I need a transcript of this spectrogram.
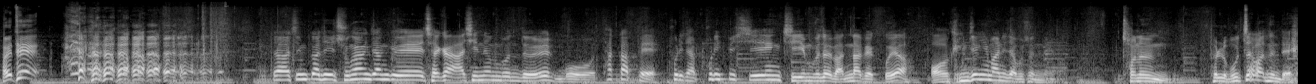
화이팅! 자 지금까지 중앙장교에 제가 아시는 분들 뭐 탑카페 프리 프리피싱 지인분들 만나 뵀고요. 어 굉장히 많이 잡으셨네요. 저는 별로 못 잡았는데.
